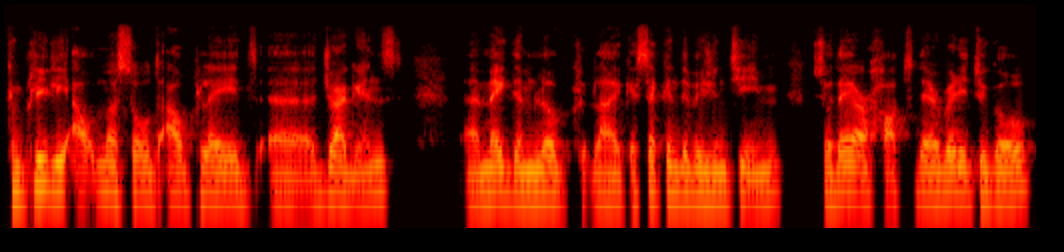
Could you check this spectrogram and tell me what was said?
completely outmuscled, outplayed uh, Dragons. Uh, make them look like a second division team. So they are hot. They're ready to go.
